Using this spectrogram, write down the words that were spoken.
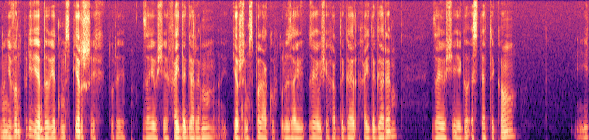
No niewątpliwie był jednym z pierwszych, który zajął się Heideggerem, pierwszym z Polaków, który zajął, zajął się Heideggerem zajął się jego estetyką i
